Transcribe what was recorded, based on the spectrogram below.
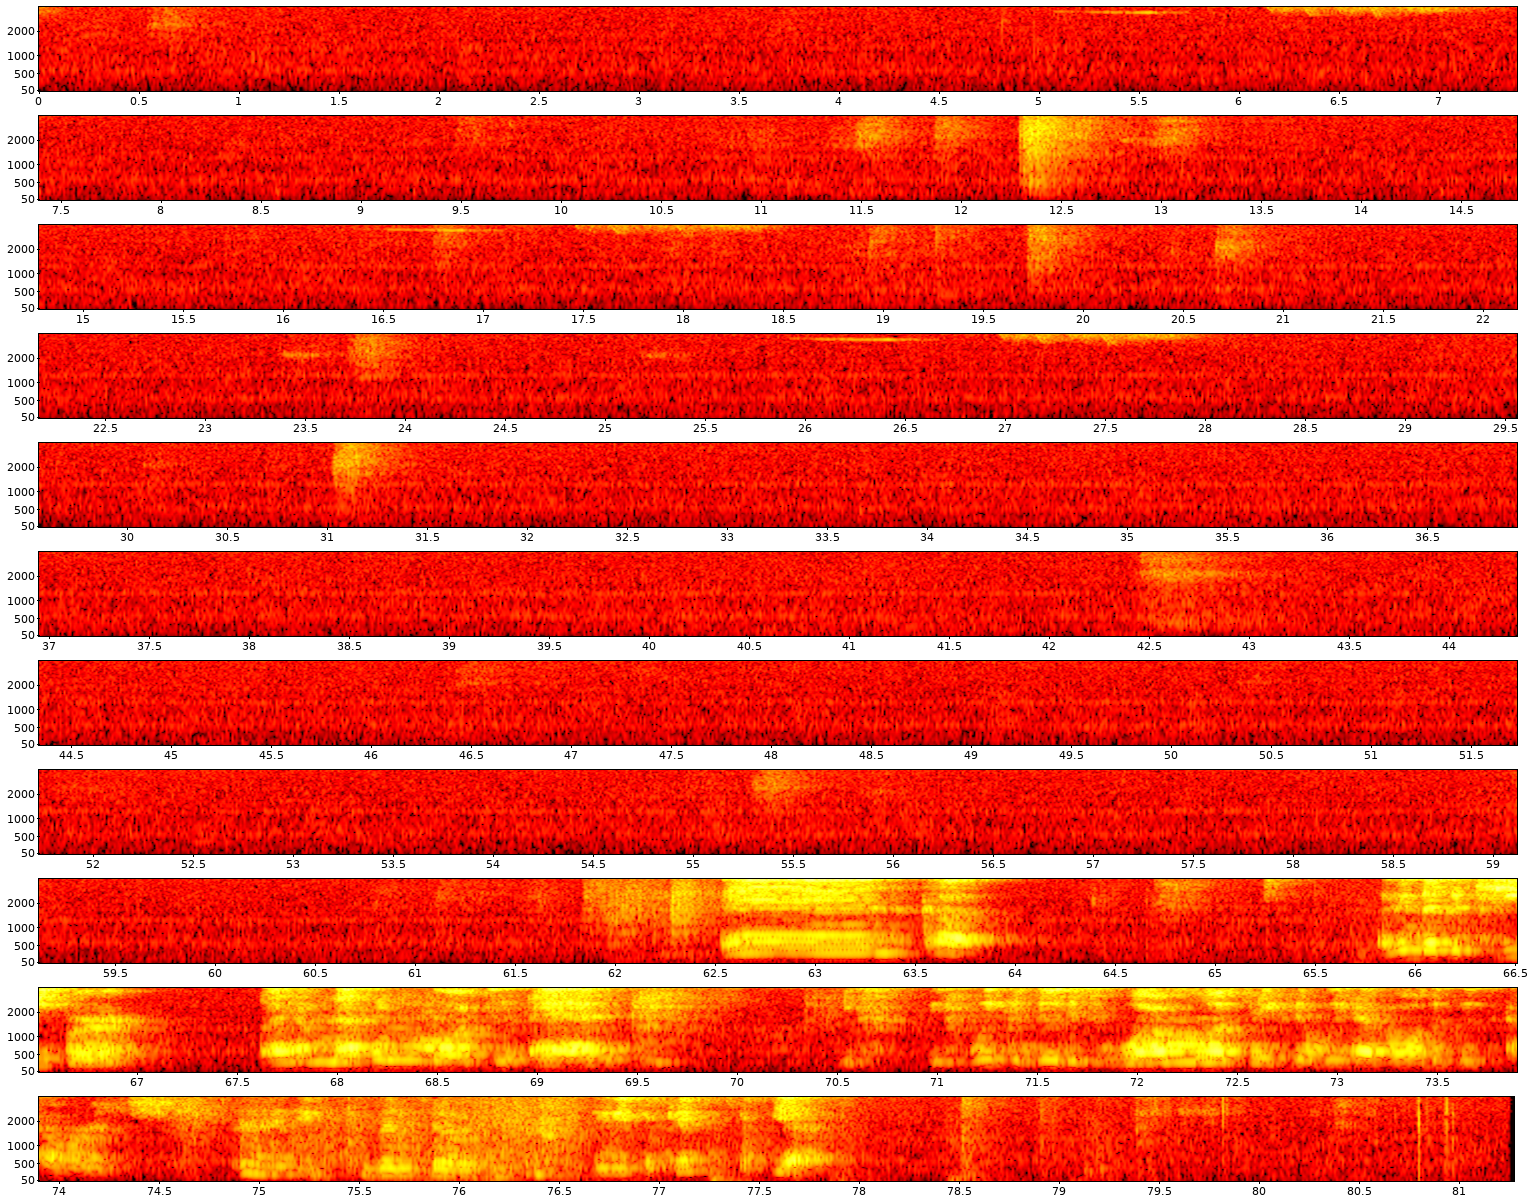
And cut. I think that's a keeper. I have nothing more to add. If if we could do this one more take, then we have all the good coverage. Uh-huh. Let me try. Think it's okay? Yeah.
